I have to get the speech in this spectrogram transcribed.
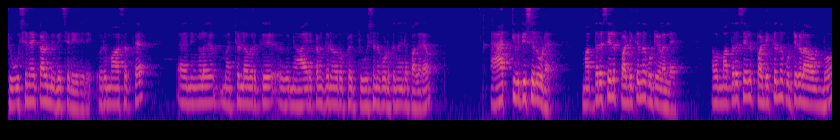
ട്യൂഷനേക്കാൾ മികച്ച രീതിയിൽ ഒരു മാസത്തെ നിങ്ങൾ മറ്റുള്ളവർക്ക് പിന്നെ ആയിരക്കണക്കിന് ഉറപ്പ് ട്യൂഷന് കൊടുക്കുന്നതിന്റെ പകരം ആക്ടിവിറ്റീസിലൂടെ മദ്രസയിൽ പഠിക്കുന്ന കുട്ടികളല്ലേ? അപ്പോൾ മദ്രസയിൽ പഠിക്കുന്ന കുട്ടികളാവുമ്പോൾ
